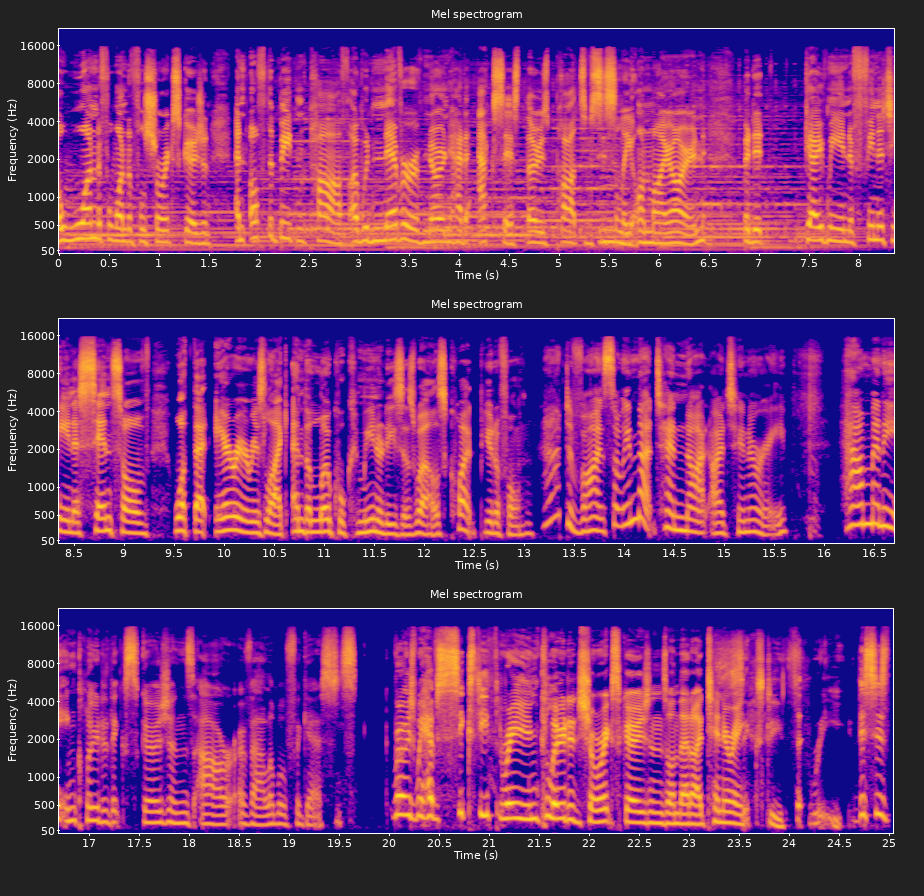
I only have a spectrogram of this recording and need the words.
a wonderful, wonderful shore excursion. And off the beaten path, I would never have known how to access those parts of Sicily mm. on my own, but it gave me an affinity and a sense of what that area is like and the local communities as well. It's quite beautiful. How divine. So, in that 10 night itinerary, how many included excursions are available for guests? Rose, we have 63 included shore excursions on that itinerary. 63. This is,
